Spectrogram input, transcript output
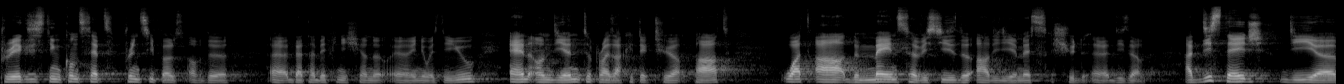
pre-existing concepts, principles of the uh, data definition uh, in OSDU, and on the enterprise architecture part, what are the main services the RDDMS should uh, deserve. At this stage, the, uh,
